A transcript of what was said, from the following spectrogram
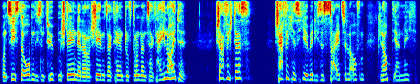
und siehst da oben diesen Typen stehen, der da steht und sagt, hey, und ruft runter und sagt, hey Leute, schaffe ich das? Schaffe ich es hier über dieses Seil zu laufen? Glaubt ihr an mich?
